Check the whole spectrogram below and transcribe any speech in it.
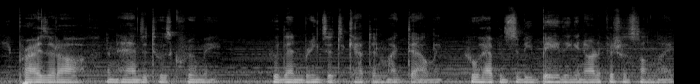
He pries it off and hands it to his crewmate, who then brings it to Captain Mike Dowling, who happens to be bathing in artificial sunlight.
